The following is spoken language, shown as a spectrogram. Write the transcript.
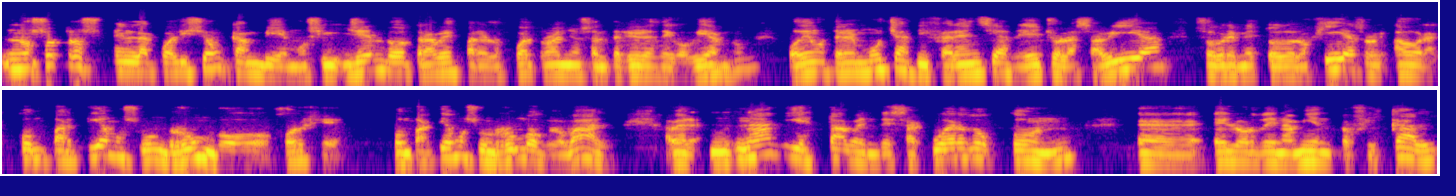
nosotros en la coalición cambiemos y yendo otra vez para los cuatro años anteriores de gobierno, podemos tener muchas diferencias, de hecho las había, sobre metodologías. Ahora, compartíamos un rumbo, Jorge, compartíamos un rumbo global. A ver, nadie estaba en desacuerdo con eh, el ordenamiento fiscal,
